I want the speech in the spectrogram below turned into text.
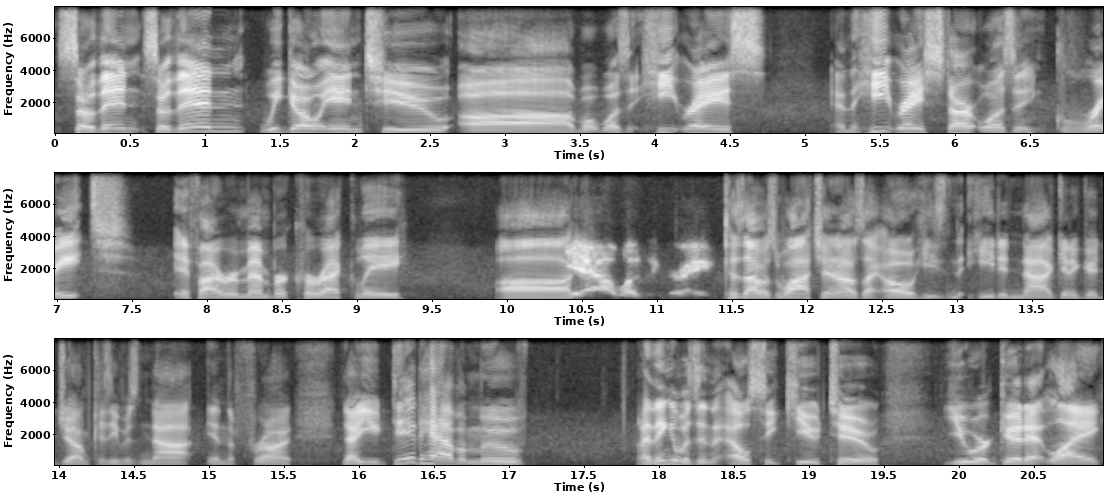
so then so then we go into uh what was it heat race and the heat race start wasn't great if i remember correctly uh yeah, it wasn't great. because i was watching i was like oh he's he did not get a good jump because he was not in the front now you did have a move i think it was in the lcq too you were good at like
